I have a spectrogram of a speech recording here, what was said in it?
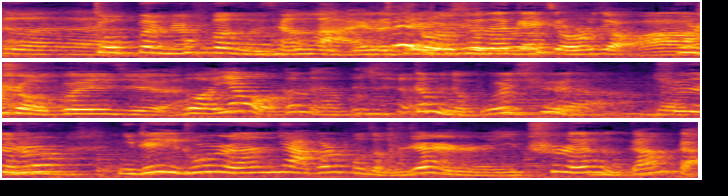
对就奔着份子钱来的，这种种就得给九十九啊！不守规矩，我要我根本就不去，根本就不会去的。去的时候，你这一桌人压根儿不怎么认识，你吃的也很尴尬。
